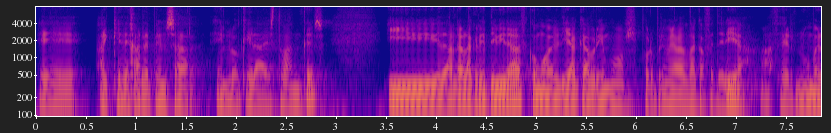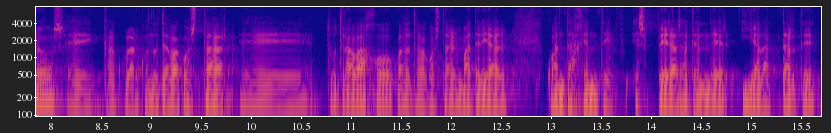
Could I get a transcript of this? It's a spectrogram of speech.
Eh, hay que dejar de pensar en lo que era esto antes y darle a la creatividad como el día que abrimos por primera vez la cafetería. Hacer números, eh, calcular cuánto te va a costar eh, tu trabajo, cuánto te va a costar el material, cuánta gente esperas atender y adaptarte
